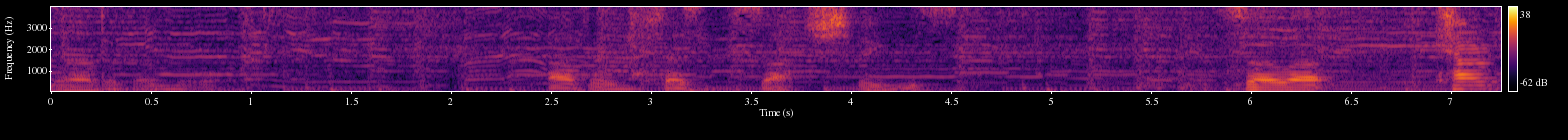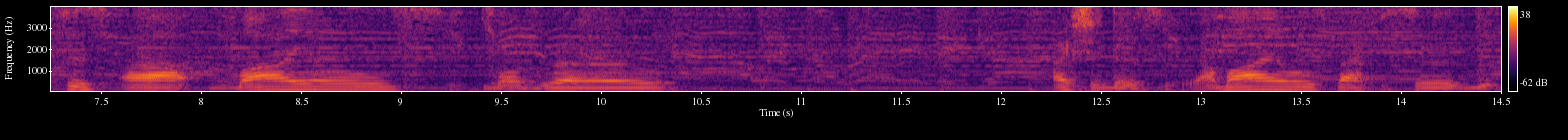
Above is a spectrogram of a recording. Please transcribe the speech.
murder them or other unpleasant such things. So uh, characters are Miles, Monroe. Actually, no, Miles Matheson,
